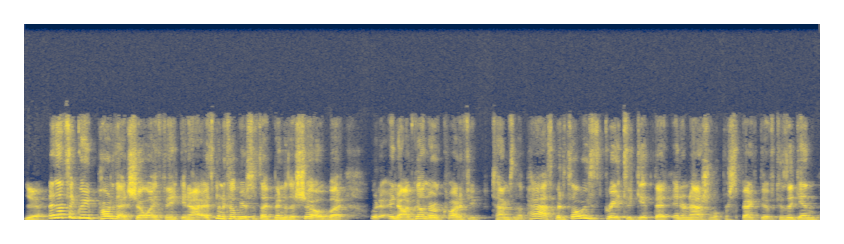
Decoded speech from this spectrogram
Yeah, and that's a great part of that show. I think you know it's been a couple years since I've been to the show, but you know I've gone there quite a few times in the past. But it's always great to get that international perspective because again,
